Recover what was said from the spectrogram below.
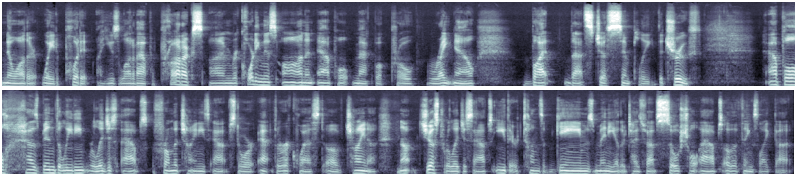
no other way to put it. I use a lot of Apple products. I'm recording this on an Apple MacBook Pro right now, but that's just simply the truth. Apple has been deleting religious apps from the Chinese App Store at the request of China. Not just religious apps either, tons of games, many other types of apps, social apps, other things like that.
